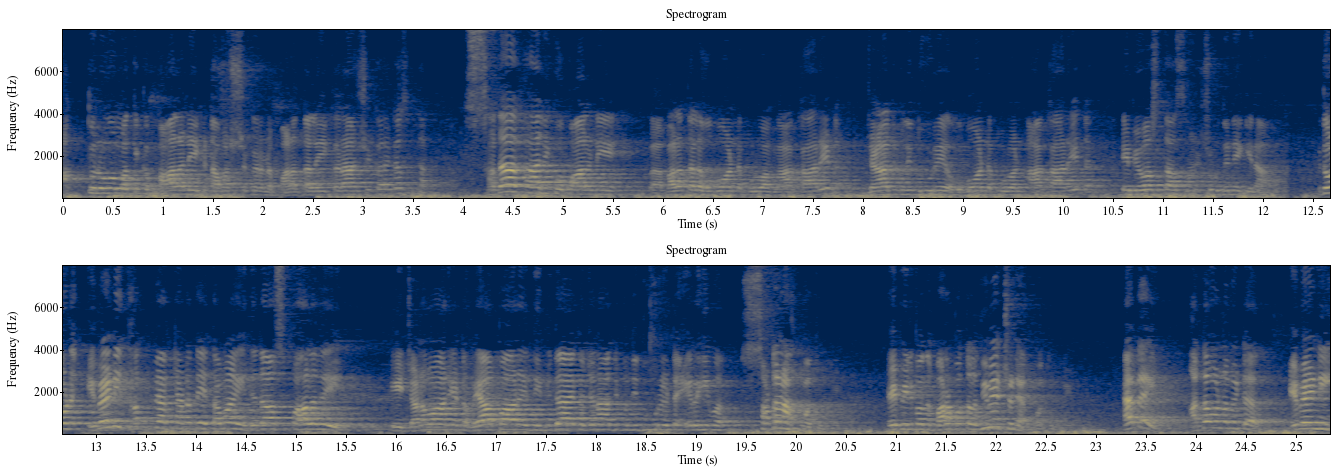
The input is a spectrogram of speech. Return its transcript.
අක්තනෝමතික පාලනයකට අවශ්‍ය කරන බලතල ඒක රාශි කරගත්තා. සදාකාලිකව පාලනයේ බලතල ඔබවන්න පුළුවන් ආකාරයට ජනාධිපති ධූරය ඔබවන්න පුළුවන් ආකාරයට ඒ ව්‍යවස්ථා සංශෝධනය ගෙනා. එතකොට එවැනි තත්ත්වයක් යටතේ තමයි 2015 ඒ ජනවාරියට ව්‍යාපාරයේදී විධායක ජනාධිපති ධූරයට එරෙහිව සටනක් මතුවේ. ඒ පිළිබඳ බරපතල විවේචනයක් මතුවේ. හැබැයි අද වන විට එවැනි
